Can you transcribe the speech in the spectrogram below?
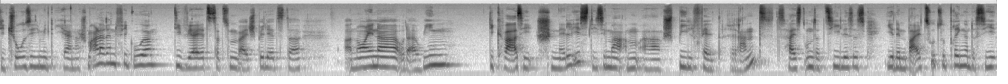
die Josie mit eher einer schmaleren Figur. Die wäre jetzt da zum Beispiel jetzt ein Neuner oder ein Wing, die quasi schnell ist. Die ist immer am äh, Spielfeldrand. Das heißt, unser Ziel ist es, ihr den Ball zuzubringen, dass sie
